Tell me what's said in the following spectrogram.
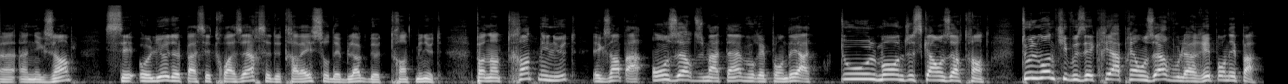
Un, exemple, c'est au lieu de passer 3 heures, c'est de travailler sur des blocs de 30 minutes. Pendant 30 minutes, exemple, à 11 heures du matin, vous répondez à tout le monde jusqu'à 11h30. Tout le monde qui vous écrit après 11 heures, vous ne leur répondez pas.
